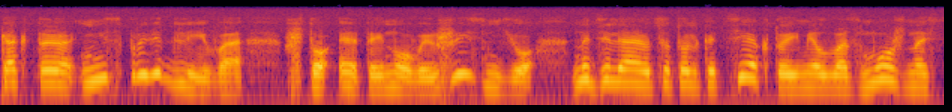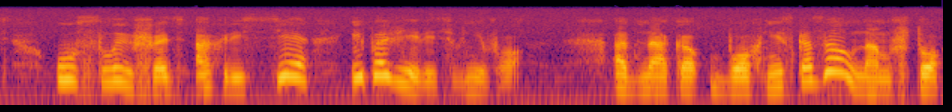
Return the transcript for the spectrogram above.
как-то несправедливо, что этой новой жизнью наделяются только те, кто имел возможность услышать о Христе и поверить в Него. Однако Бог не сказал нам, что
